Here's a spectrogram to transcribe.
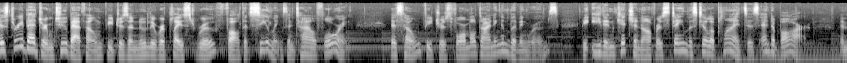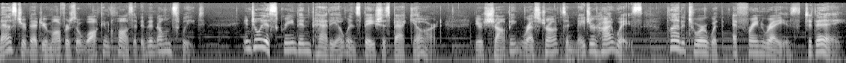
This three bedroom, two bath home features a newly replaced roof, vaulted ceilings, and tile flooring. This home features formal dining and living rooms. The Eden kitchen offers stainless steel appliances and a bar. The master bedroom offers a walk in closet and an ensuite. Enjoy a screened in patio and spacious backyard. Near shopping, restaurants, and major highways. Plan a tour with Efrain Reyes today.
